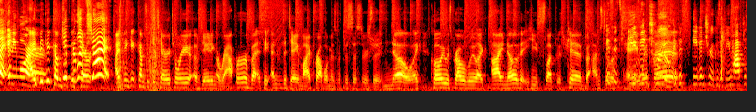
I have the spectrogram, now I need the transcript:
it anymore. I think it comes Keep with your the lips shut. I think it comes with the territory of dating a rapper, but at the end of the day, my problem is with the sisters that know. Like Khloé was probably like, I know that he slept with Kid, but I'm still if it's okay even with true, it. if it's even true, because if you have to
